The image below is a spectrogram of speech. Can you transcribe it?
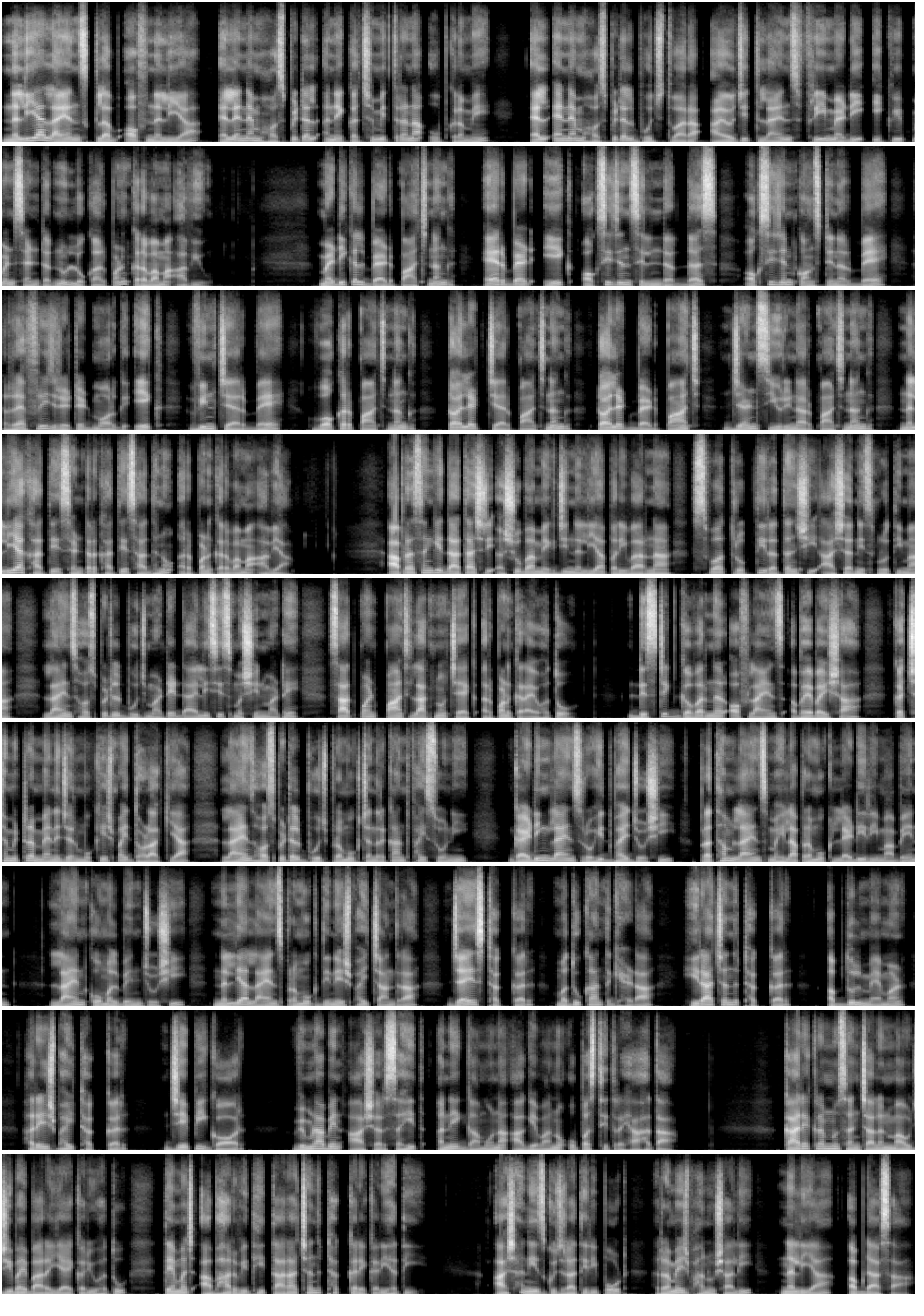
Naliya Lions Club of Naliya LNM hospital અને કચ્છમિત્રના ઉપક્રમે એલએનએમ હોસ્પિટલ ભુજ દ્વારા આયોજિત લાયન્સ ફ્રી મેડી ઇક્વિપમેન્ટ સેન્ટરનું લોકાર્પણ કરવામાં આવ્યું. મેડિકલ બેડ પાંચ નંગ, એર બેડ એક, ઓક્સિજન સિલિન્ડર દસ, ઓક્સિજન કોન્સ્ટેનર બે, રેફ્રિજરેટેડ મોર્ગ એક, વ્હીલચેર બે, વોકર પાંચ નંગ, ટોયલેટ ચેર પાંચ નંગ ટોયલેટ બેડ પાંચ, જેન્ટ્સ યુરિનાર પાંચ નંગ, નલિયા ખાતે, સેન્ટર ખાતે સાધનો અર્પણ કરવામાં આવ્યા. આ પ્રસંગે દાતાશ્રી અશુભા મેઘજી નલિયા પરિવારના સ્વતૃપ્તિ રતનસિંહ આશરની સ્મૃતિમાં લાયન્સ હોસ્પિટલ ભુજ માટે ડાયાલિસિસ મશીન માટે સાત પોઈન્ટ પાંચ લાખનો ચેક અર્પણ કરાયો હતો. District governor of Lions Abhaybhai Shah Kutch Mitra manager Mukeshbhai ધોળાકિયા, Lions hospital Bhuj પ્રમુખ ચંદ્રકાંતભાઈ સોની ગાઇડિંગ લાયન્સ રોહિતભાઈ જોશી, પ્રથમ લાયન્સ મહિલા પ્રમુખ lady Reemaben, Lion Komalben Joshi, Naliya Lions પ્રમુખ દિનેશભાઈ ચાંદ્રા, જયેશ ઠક્કર, મધુકાંત ઘેડા, હીરાચંદ ઠક્કર, અબ્દુલ મેમણ, હરેશભાઈ ઠક્કર, જેપી ગૌર, વિમળાબેન આશર સહિત અનેક ગામોના આગેવાનો ઉપસ્થિત રહ્યા હતા. કાર્યક્રમનું સંચાલન માવજીભાઈ બારૈયાએ કર્યું હતું, તેમજ આભારવિધિ તારાચંદ ઠક્કરે કરી હતી. Asha news Gujarati report Ramesh Bhanushali Naliya Abdasa.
